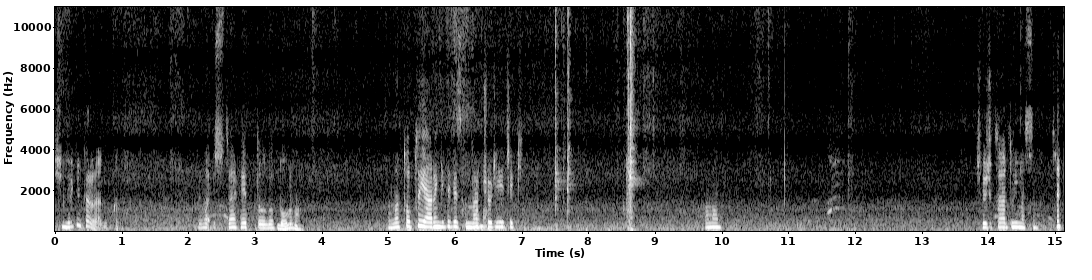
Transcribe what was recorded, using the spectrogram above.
Şimdilik yeter herhalde bu kadar. Valla üstler hep dolu. Dolu mu? Allah toplu yarın gideceğiz. Bunlar Tamam. çürüyecek. Tamam. Çocuklar duymasın.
